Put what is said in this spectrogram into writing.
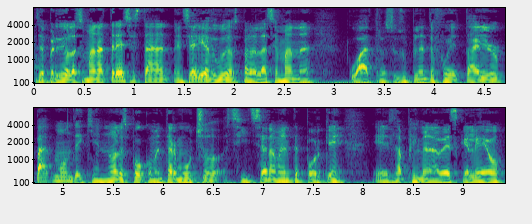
Se perdió la semana 3, está en seria dudas para la semana 4. Su suplente fue Tyler Patmon, de quien no les puedo comentar mucho, sinceramente, porque es la primera vez que leo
